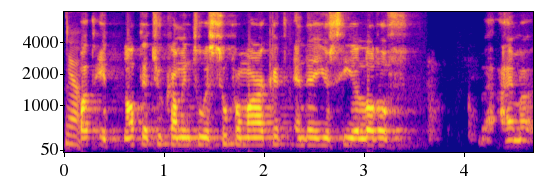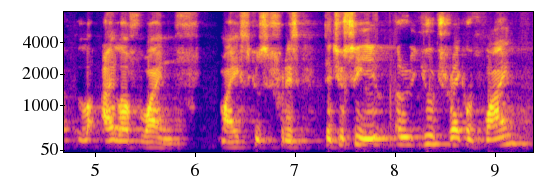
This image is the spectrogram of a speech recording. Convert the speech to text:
Yeah. But it's not that you come into a supermarket and then you see a lot of I'm a, I love wine. My excuses for this that you see a huge rack of wine,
